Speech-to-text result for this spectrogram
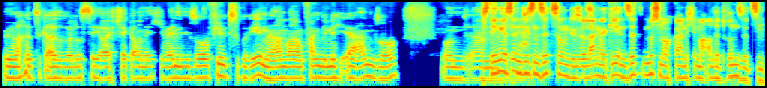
Und wir machen jetzt gerade so lustig, aber ich check auch nicht, wenn die so viel zu bereden haben, warum fangen die nicht eher an so? Und, ähm, das Ding ist, in diesen Sitzungen, die so lange gehen, müssen auch gar nicht immer alle drin sitzen.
